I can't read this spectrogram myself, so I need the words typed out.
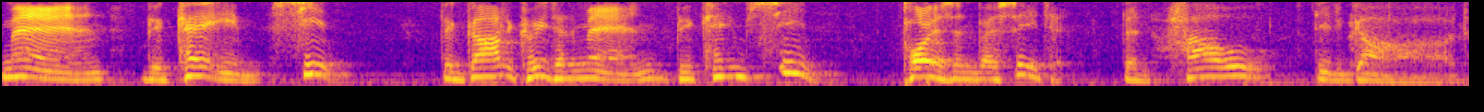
man became sin. The God created man became sin, poisoned by Satan. Then how did God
